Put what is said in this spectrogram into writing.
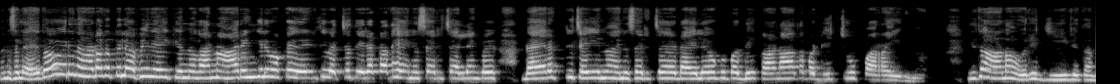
മനസ്സിലായി? ഏതോ ഒരു നാടകത്തിൽ അഭിനയിക്കുന്നു. കാരണം ആരെങ്കിലും ഒക്കെ എഴുതി വെച്ച തിരക്കഥ അനുസരിച്ച് അല്ലെങ്കിൽ ഡയറക്റ്റ് ചെയ്യുന്നതനുസരിച്ച് ഡയലോഗ് പഠി കാണാതെ പഠിച്ചു പറയുന്നു. ഇതാണോ ഒരു ജീവിതം?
